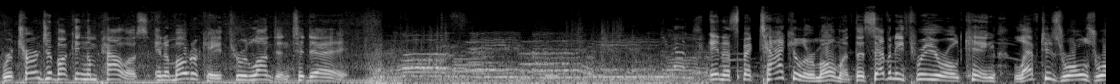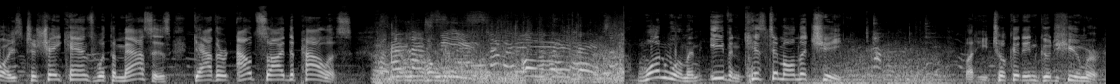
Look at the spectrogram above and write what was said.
returned to Buckingham Palace in a motorcade through London today. In a spectacular moment, the 73 year old king left his Rolls Royce to shake hands with the masses gathered outside the palace. One woman even kissed him on the cheek. But he took it in good humor.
